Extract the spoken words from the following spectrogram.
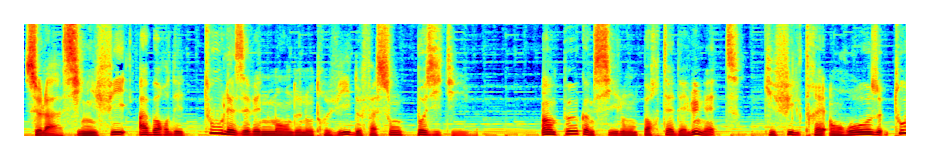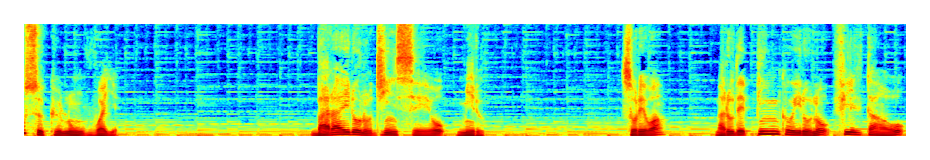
Cela signifie aborder tous les événements de notre vie de façon positive. Un peu comme si l'on portait des lunettes qui filtrait en rose tout ce que l'on voyait. Barairo no jinsei o miru. Sore wa marude pinko iro no filter o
